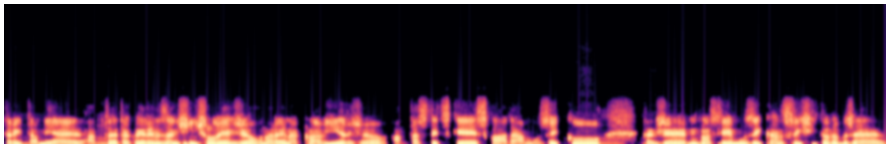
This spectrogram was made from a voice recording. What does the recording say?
který tam je. A to je takový renesanční člověk, že jo, on hraje na klavír, že jo, fantasticky, skládá muziku, takže vlastně muzikant slyší to dobře,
